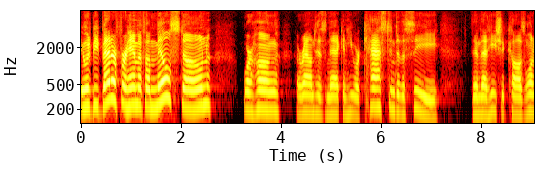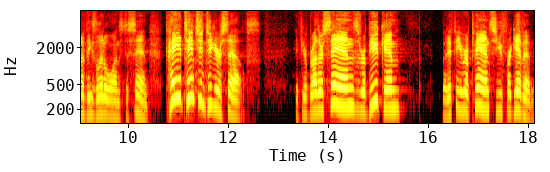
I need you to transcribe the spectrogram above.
It would be better for him if a millstone were hung around his neck and he were cast into the sea than that he should cause one of these little ones to sin. Pay attention to yourselves. If your brother sins, rebuke him, but if he repents, you forgive him.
